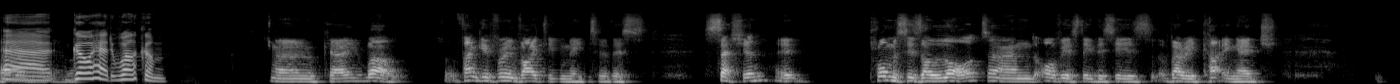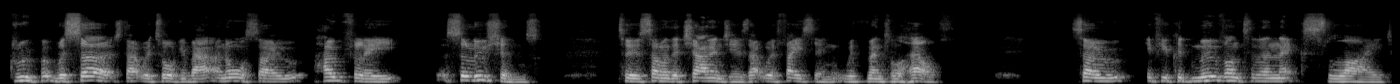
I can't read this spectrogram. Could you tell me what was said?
uh, go ahead. Welcome. Okay. Well, thank you for inviting me to this session. It promises a lot, and obviously this is a very cutting edge group of research that we're talking about, and also hopefully solutions to some of the challenges that we're facing with mental health. So if you could move on to the next slide,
